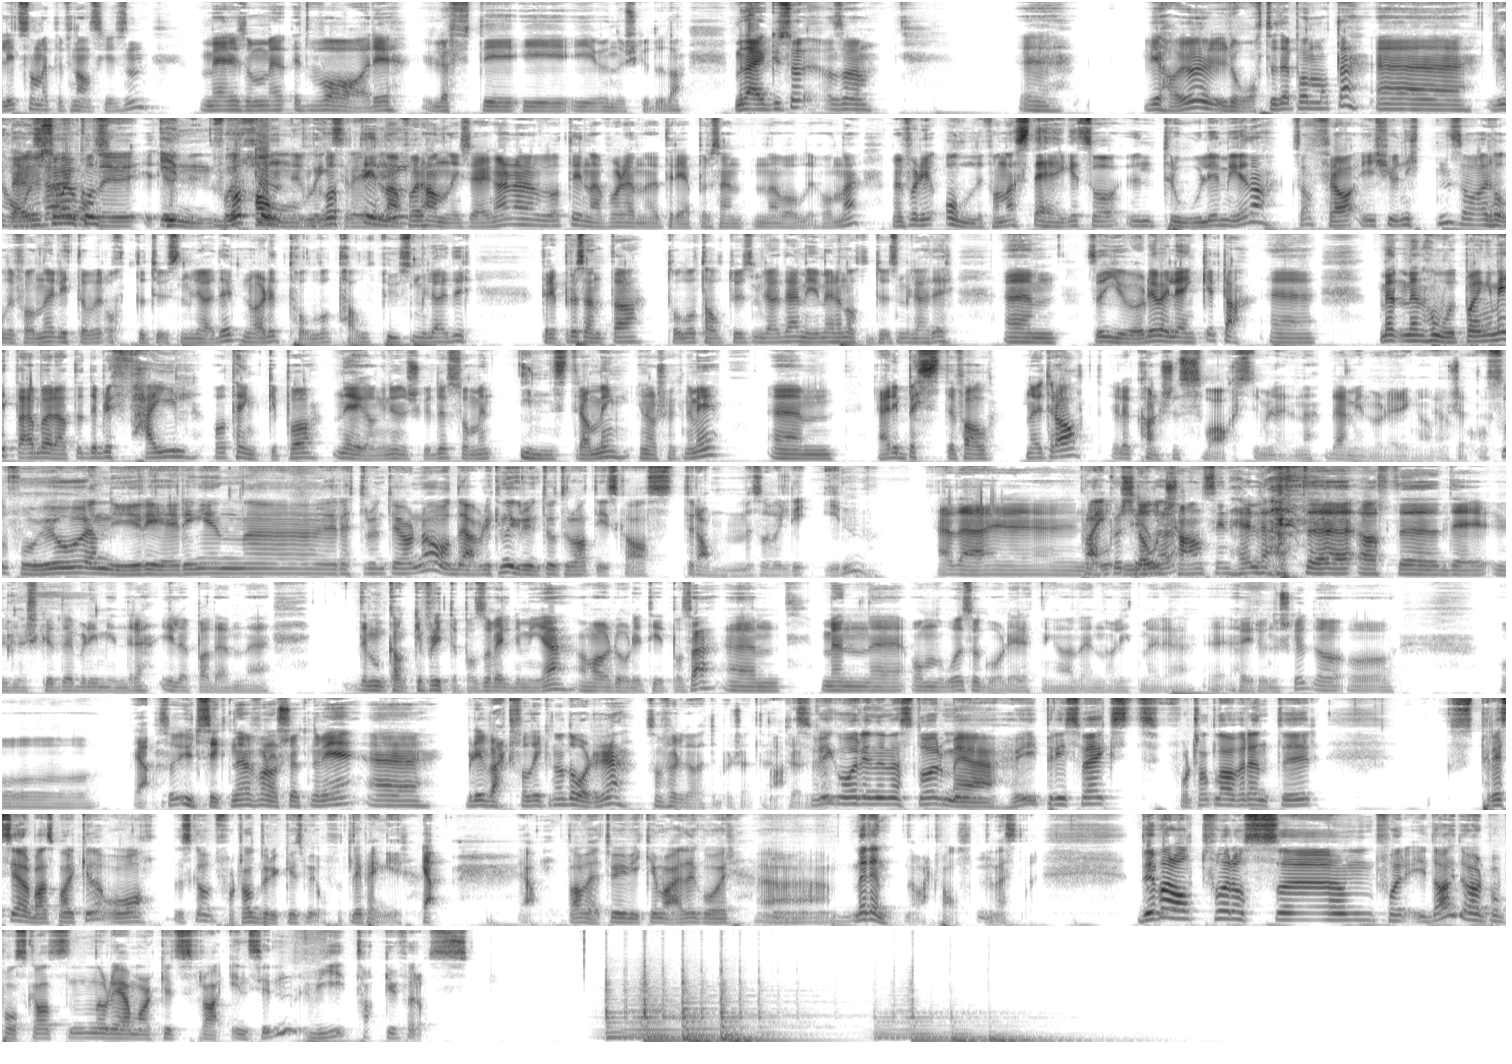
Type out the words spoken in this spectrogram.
litt som etter finanskrisen, med liksom et, et varig løft i, i, i, underskuddet. Da. Men det er jo ikke så Altså eh, vi har jo råd til det, på en måte. Eh, De holder seg jo innenfor handlingsregelen. Godt innenfor handlingsregelen, godt innenfor denne 3 av oljefondet. Men fordi oljefondet har steget så utrolig mye, da. Så fra i 2019 så var oljefondet litt over 8000 milliarder. Nå er det 12500 milliarder. 3 av 12 500 milliarder er mye mer enn 8000 milliarder. Um, så det gjør det jo veldig enkelt, da. Uh, men, men, hovedpoenget mitt er bare at det blir feil å tenke på nedgangen i underskuddet som en innstramming i norsk økonomi. Um, er i beste fall nøytralt, eller kanskje svakt stimulerende. Det er min vurdering av budsjettet. Ja, så får vi jo en ny regjering inn, uh, rett rundt hjørnet, og det er vel ikke noe grunn til å tro at de skal stramme så veldig inn? Ja, det er uh, no, no chance in hell at, uh, at det underskuddet blir mindre i løpet av den De kan ikke flytte på så veldig mye, han har dårlig tid på seg. Um, men om noe så går det i retning av enda litt mer høyere underskudd. Og, og, og, ja, så utsiktene for norsk økonomi blir i hvert fall ikke noe dårligere som følge av dette budsjettet. Ja, så vi går inn i neste år med høy prisvekst, fortsatt lave renter press i arbeidsmarkedet, og det skal fortsatt brukes mye offentlige penger. Ja. ja da vet vi hvilken vei det går, uh, med rentene i hvert fall, til neste år. Det var alt for oss uh, for i dag. Du har hørt på postkassen når det er markeds fra innsiden. Vi takker for oss.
